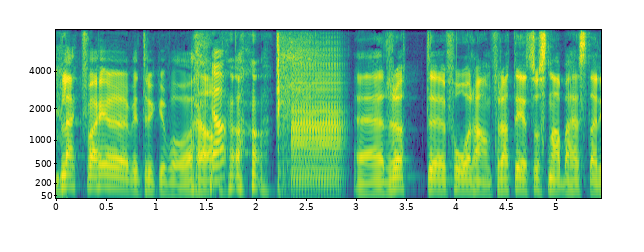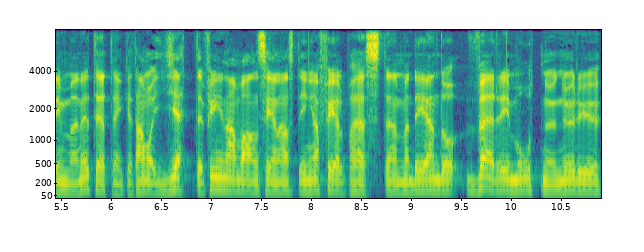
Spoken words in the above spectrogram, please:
Blackfire är det vi trycker på va? Ja. Eh, rött eh, får han för att det är så snabba hästar invändigt helt enkelt. Han var jättefin han vann senast, inga fel på hästen, men det är ändå värre emot nu. Nu är det ju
